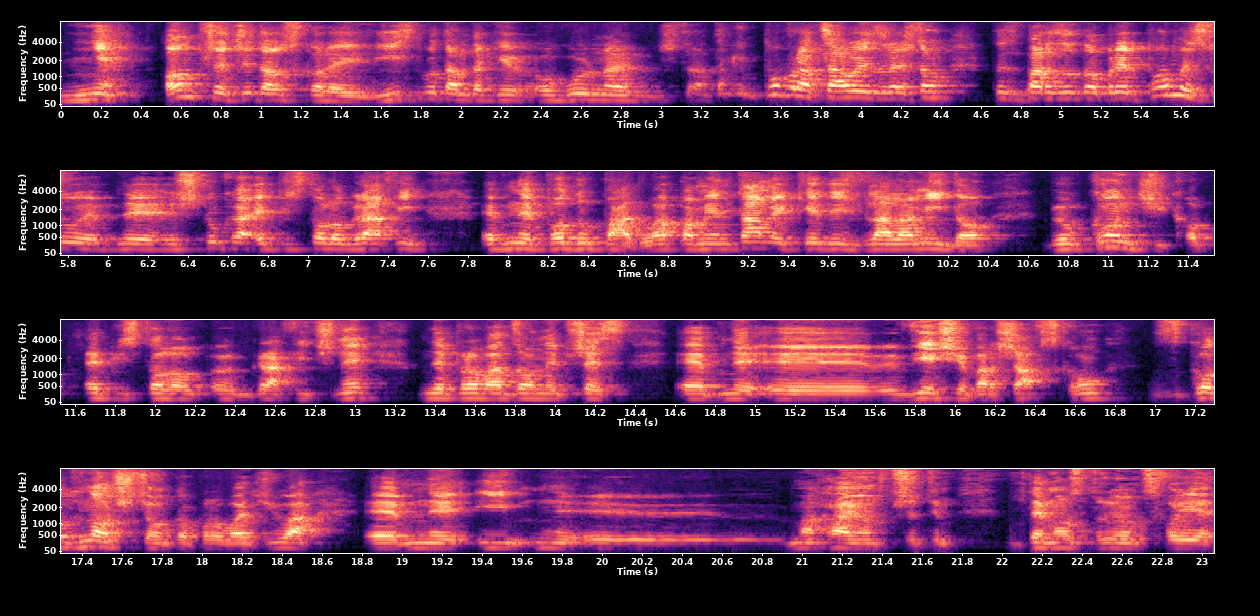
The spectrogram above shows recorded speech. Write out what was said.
Nie. On przeczytał z kolei list, bo tam takie ogólne, takie powracały zresztą, to jest bardzo dobry pomysł, e, sztuka epistolografii e, podupadła. Pamiętamy kiedyś w Lalamido był kącik epistolograficzny prowadzony przez Wiesię Warszawską, z godnością to prowadziła i machając przy tym, demonstrując swoje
